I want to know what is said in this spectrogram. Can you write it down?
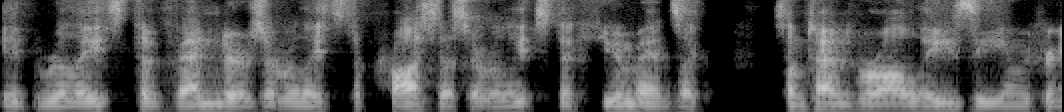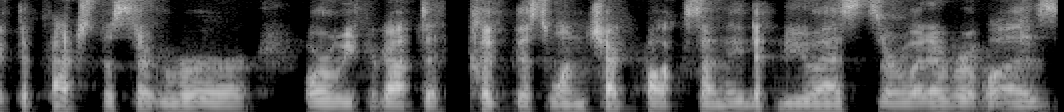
it relates to vendors, it relates to process, it relates to humans. Like sometimes we're all lazy and we forget to patch the server or we forgot to click this one checkbox on AWS or whatever it was.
